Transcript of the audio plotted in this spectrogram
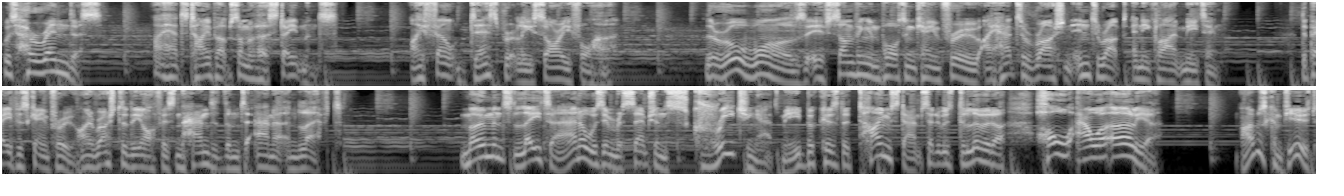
was horrendous. I had to type up some of her statements. I felt desperately sorry for her. The rule was if something important came through, I had to rush and interrupt any client meeting. The papers came through. I rushed to the office and handed them to Anna and left. Moments later, Anna was in reception screeching at me because the timestamp said it was delivered a whole hour earlier. I was confused.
